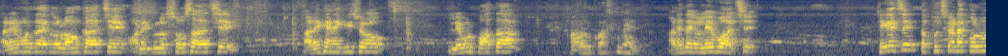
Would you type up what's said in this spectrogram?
আর এর মধ্যে দেখো লঙ্কা আছে অনেকগুলো শসা আছে। আর এখানে কিছু লেবুর পাতা। আর দেখো লেবু আছে। ঠিক আছে? তো ফুচকাটা করব।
